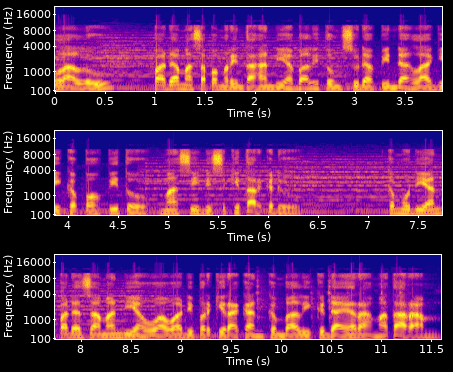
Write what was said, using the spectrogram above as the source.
Lalu, pada masa pemerintahan Dia Balitung sudah pindah lagi ke Poh Pitu, masih di sekitar Kedu. Kemudian pada zaman Dia Wawa diperkirakan kembali ke daerah Mataram.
